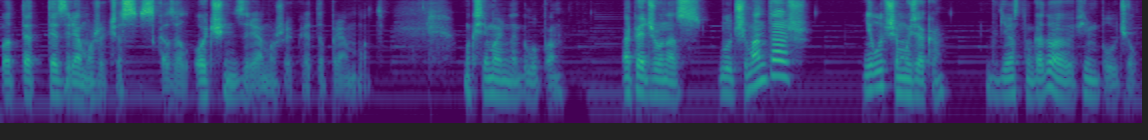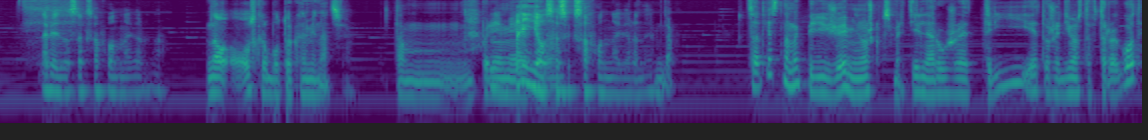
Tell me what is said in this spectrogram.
вот это ты зря, мужик, сейчас сказал. Очень зря, мужик. Это прям вот максимально глупо. Опять же, у нас лучший монтаж и лучшая музыка. В 90-м году фильм получил. Опять за саксофон, наверное. Но Оскар был только номинация. Там премия... Приелся этого- саксофон, наверное. Да. Соответственно, мы переезжаем немножко в «Смертельное оружие 3», это уже 92 год,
